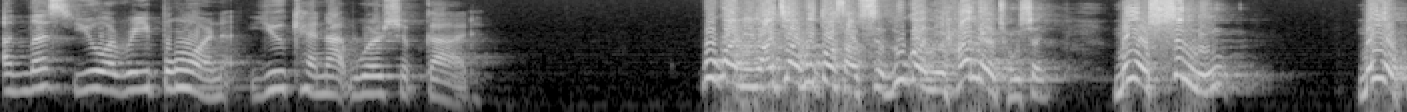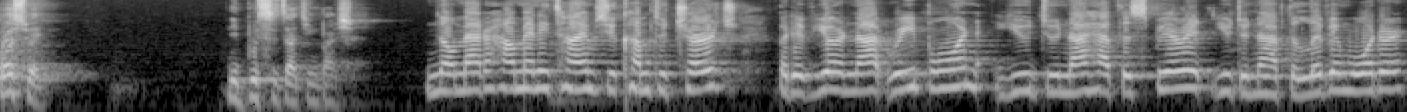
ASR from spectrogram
Unless you are reborn, you cannot worship God. 不管你来教会多少次，如果你还没有重生，没有圣灵，没有活水，你不是在敬拜神。 No matter how many times you come to church, but if you're not reborn, you do not have the Spirit, you do not have the living water,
